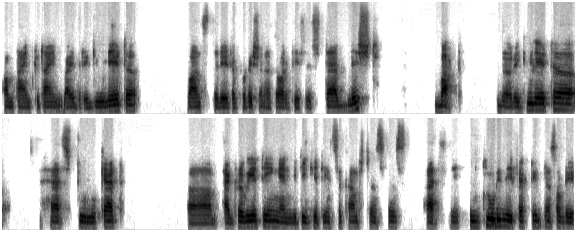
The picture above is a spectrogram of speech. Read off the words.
from time to time by the regulator once the data protection authority is established. But the regulator has to look at um, aggravating and mitigating circumstances, as including the effectiveness of, the,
